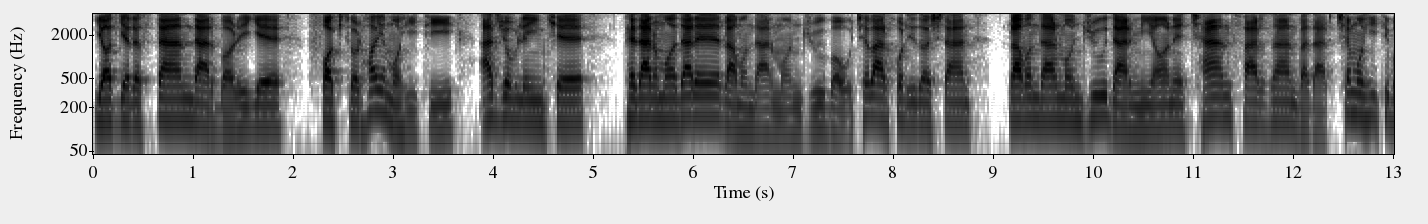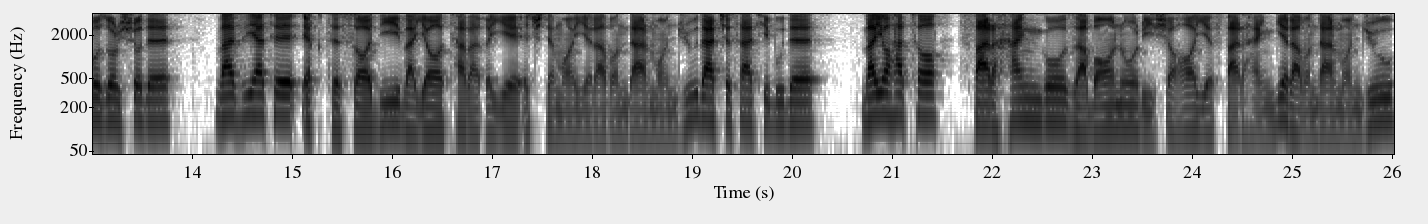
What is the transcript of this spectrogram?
یاد گرفتن درباره فاکتورهای محیطی از جمله اینکه پدر و مادر رواندرمانجو با او چه برخوردی داشتند رواندرمانجو در میان چند فرزند و در چه محیطی بزرگ شده وضعیت اقتصادی و یا طبقه اجتماعی رواندرمانجو در چه سطحی بوده و یا حتی فرهنگ و زبان و ریشه های فرهنگی رواندرمانجو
